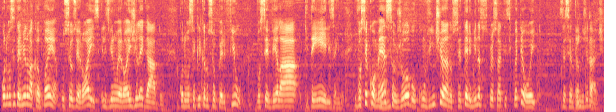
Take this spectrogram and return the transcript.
Quando você termina uma campanha, os seus heróis, eles viram heróis de legado. Quando você clica no seu perfil, você vê lá que tem eles ainda. E você começa o jogo com 20 anos. Você termina, seus personagens têm 58, 60 anos de idade.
